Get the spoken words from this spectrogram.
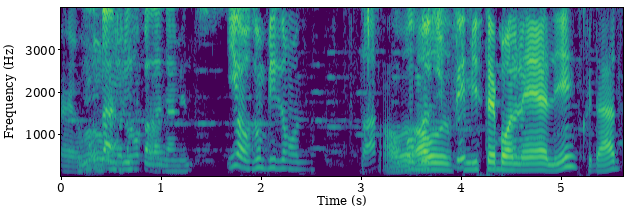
É, eu, Vamos eu dar vou junto pra salve. alagamentos. Ih, ó, os zumbis, ó. Tá? Ó, os. Mr. Boné ali, cuidado.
